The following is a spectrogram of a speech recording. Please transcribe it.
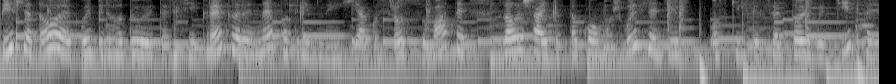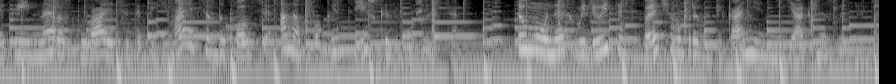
Після того, як ви підготуєте всі крекери, не потрібно їх якось розсувати, залишайте в такому ж вигляді, оскільки це той вид тіста, який не розпливається та підіймається в духовці, а навпаки трішки звужується. Тому не хвилюйтесь, печиво при випіканні ніяк не злипнеться.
